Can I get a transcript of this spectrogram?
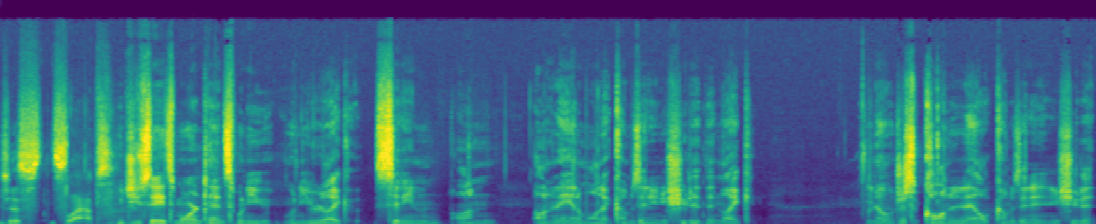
just slaps. Would you say it's more intense when you when you're like sitting on on an animal and it comes in and you shoot it than like you know just calling it an elk comes in and you shoot it?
